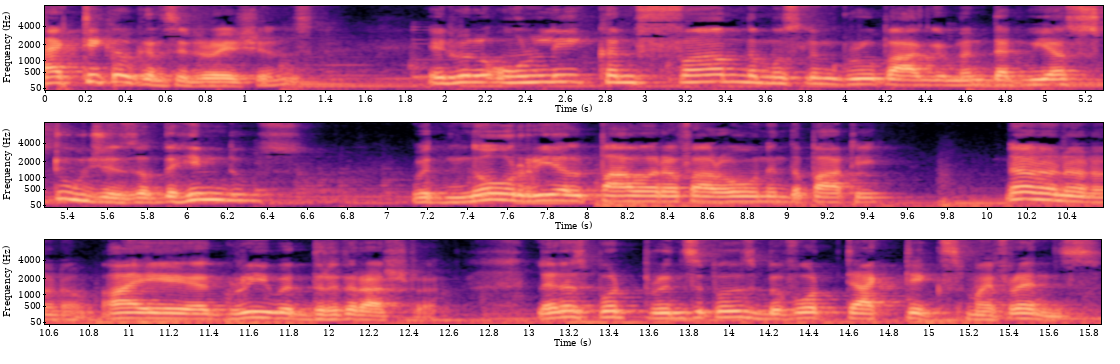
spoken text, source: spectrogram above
tactical considerations, it will only confirm the Muslim group argument that we are stooges of the Hindus, with no real power of our own in the party. No, no, no, no, no. I agree with Dhritarashtra. Let us put principles before tactics, my friends.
